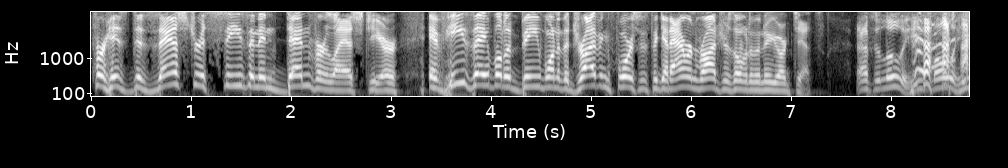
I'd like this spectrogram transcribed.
for his disastrous season in Denver last year if he's able to be one of the driving forces to get Aaron Rodgers over to the New York Jets. Absolutely, he's, Mo- he's,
